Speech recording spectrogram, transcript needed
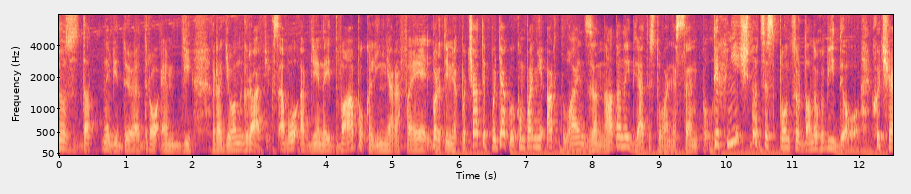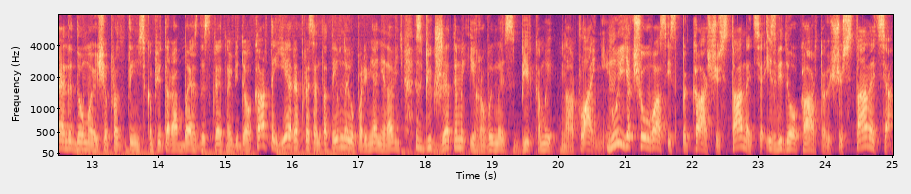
здатне відеоядро AMD Radeon Graphics або RDNA 2 покоління Rafael. Перед тим як почати, подякую компанії Artline за наданий для тестування семпл. Технічно це спонсор даного відео, хоча я не думаю, що продуктивність комп'ютера без дискретної відеокарти є репрезентативною у порівнянні навіть з бюджетними ігровими збірками на артлайні. Ну і якщо у вас із ПК щось станеться, із відеокартою щось станеться,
